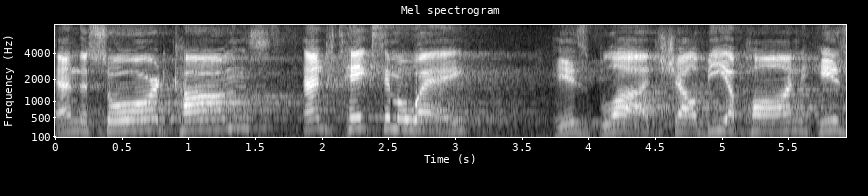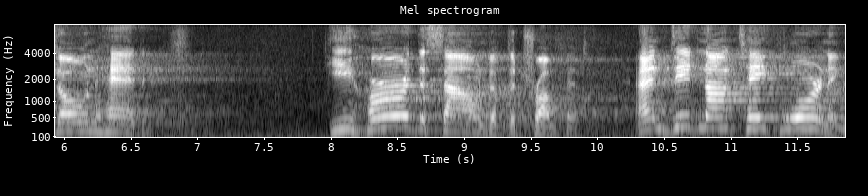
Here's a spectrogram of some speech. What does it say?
and the sword comes and takes him away, his blood shall be upon his own head. He heard the sound of the trumpet and did not take warning.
